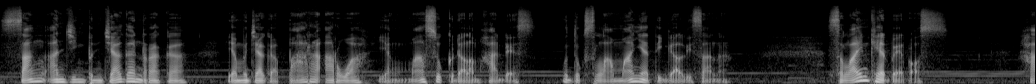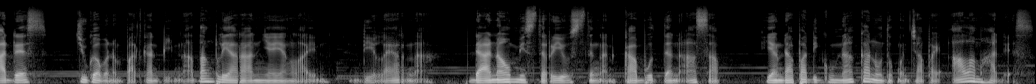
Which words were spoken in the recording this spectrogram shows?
sang anjing penjaga neraka yang menjaga para arwah yang masuk ke dalam Hades untuk selamanya tinggal di sana. Selain Kerberos, Hades juga menempatkan binatang peliharaannya yang lain di Lerna, danau misterius dengan kabut dan asap yang dapat digunakan untuk mencapai alam Hades.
